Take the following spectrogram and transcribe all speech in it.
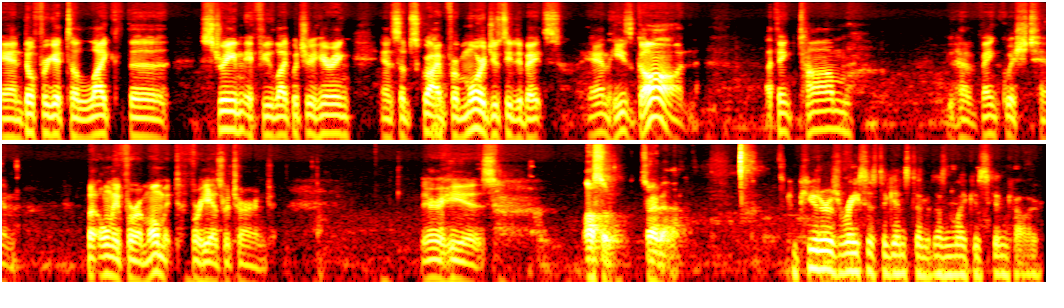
And don't forget to like the stream if you like what you're hearing and subscribe for more juicy debates. And he's gone. I think Tom, you have vanquished him, but only for a moment, for he has returned. There he is. Awesome. Sorry about that. Computer is racist against him. It doesn't like his skin color.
